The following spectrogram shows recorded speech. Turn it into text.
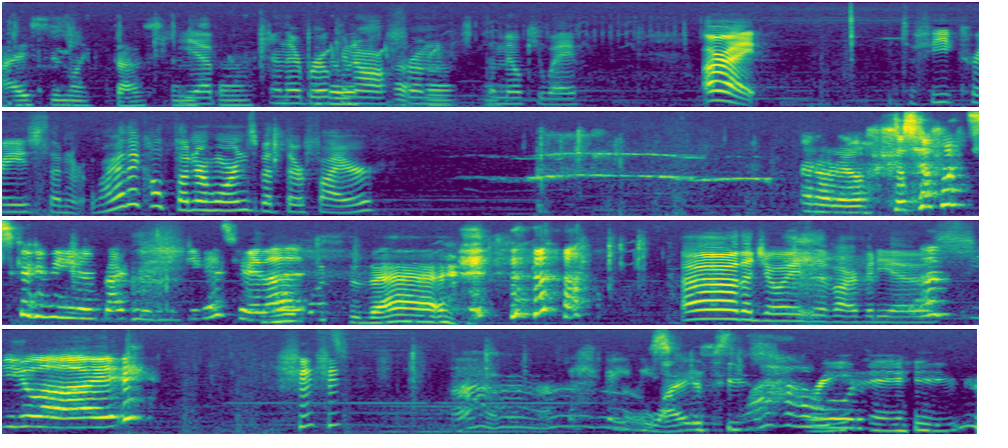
Ice and like dust and Yep. stuff. and they're broken off the, from uh, the Milky Way. All right, defeat crazed thunder. Why are they called thunderhorns, but they're fire? I don't know. Someone's screaming in the background. Did you guys hear that? What was that? Oh, the joys of our That's videos. Eli. Ah, Why is he loud. screaming?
